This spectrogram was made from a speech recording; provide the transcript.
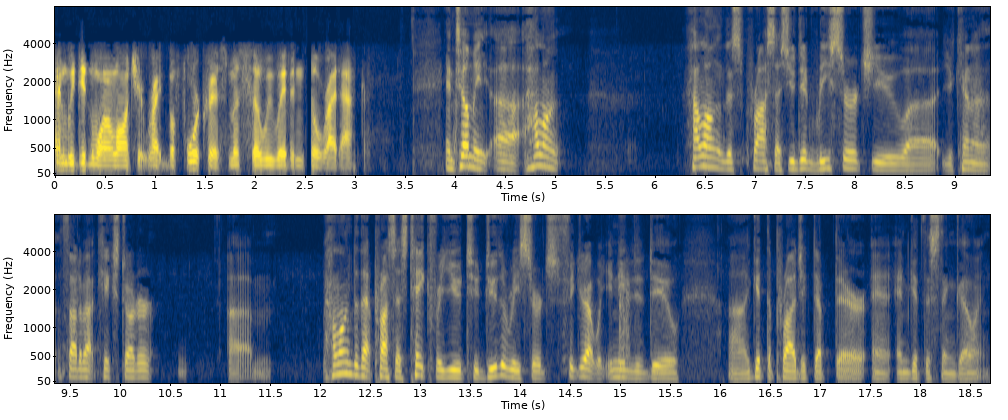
and we didn't want to launch it right before Christmas, so we waited until right after. And tell me, uh, how long how long this process? You did research. You uh, you kind of thought about Kickstarter um, how long did that process take for you to do the research, figure out what you needed to do, uh, get the project up there, and, and get this thing going?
